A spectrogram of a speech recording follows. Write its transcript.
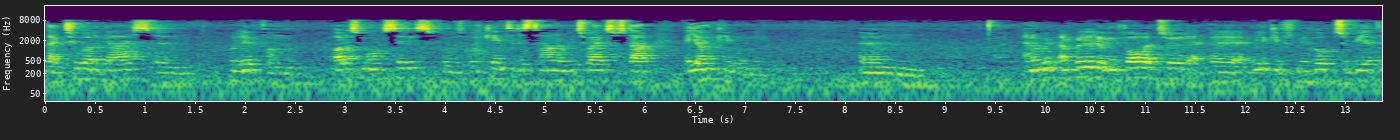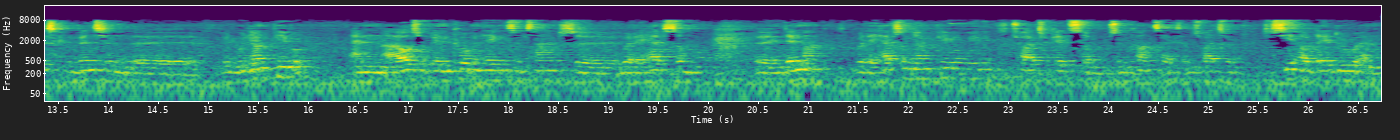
like two other guys um, who live from other small cities who, who came to this town, and we tried to start a young people meeting. Um, and I'm, I'm really looking forward to it. And, uh, it really gives me hope to be at this convention uh, with, with young people. And I also been in Copenhagen sometimes uh, where they have some uh, in Denmark where they have some young people meetings. Try to get some some contacts and try to, to see how they do. And,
